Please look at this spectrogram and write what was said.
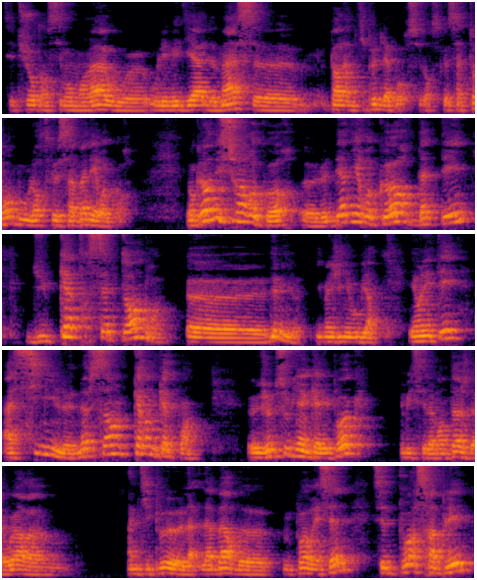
C'est toujours dans ces moments-là où, euh, où, les médias de masse parlent un petit peu de la bourse, lorsque ça tombe ou lorsque ça bat des records. Donc là, on est sur un record. Euh, le dernier record daté du 4 septembre 2000, euh, imaginez-vous bien. Et on était à 6944 points. Euh, je me souviens qu'à l'époque, et c'est l'avantage d'avoir un petit peu la, barre de poivre et sel, c'est de pouvoir se rappeler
